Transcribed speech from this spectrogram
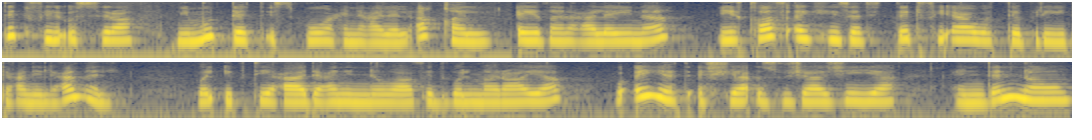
تكفي الأسرة لمدة أسبوع على الأقل أيضا علينا إيقاف أجهزة التدفئة والتبريد عن العمل والابتعاد عن النوافذ والمرايا وأية أشياء زجاجية عند النوم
